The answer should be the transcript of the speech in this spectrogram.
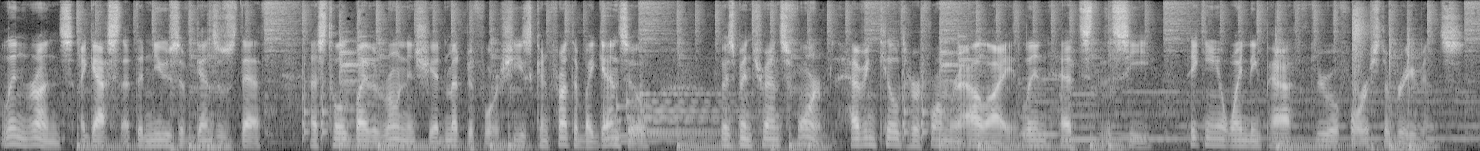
Lin runs, aghast at the news of Genzo's death. As told by the Ronin she had met before, she is confronted by Genzo, who has been transformed. Having killed her former ally, Lin heads to the sea, taking a winding path through a forest of ravens.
